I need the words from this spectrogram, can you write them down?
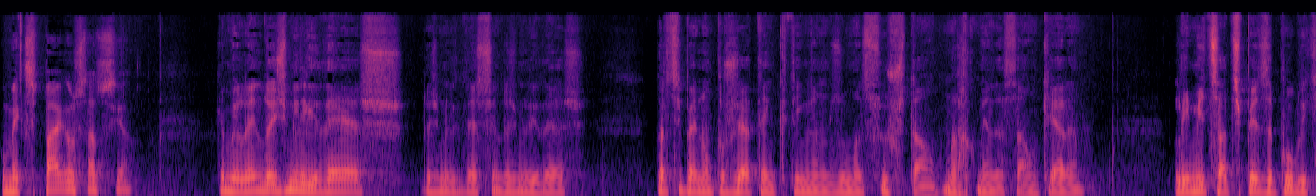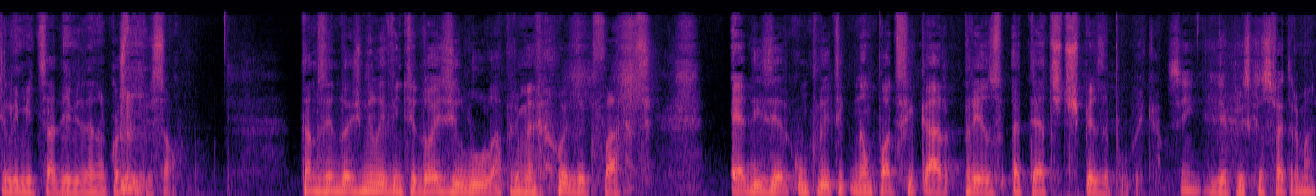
Como é que se paga o Estado Social? Camilo, em 2010, 2010, sim, 2010, participei num projeto em que tínhamos uma sugestão, uma recomendação, que era limites à despesa pública e limites à dívida na Constituição. Estamos em 2022 e o Lula, a primeira coisa que faz é dizer que um político não pode ficar preso a tetos de despesa pública. Sim, e é por isso que ele se vai tramar.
